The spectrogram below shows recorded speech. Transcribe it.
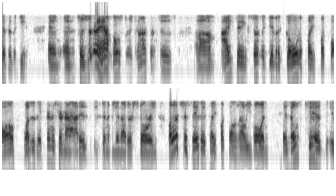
is in the game. And and so you're going to have those three conferences. Um, I think certainly give it a go to play football. Whether they finish or not is is going to be another story. But let's just say they play football now, Evo, and and those kids in,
